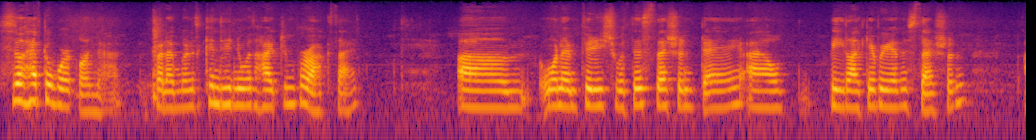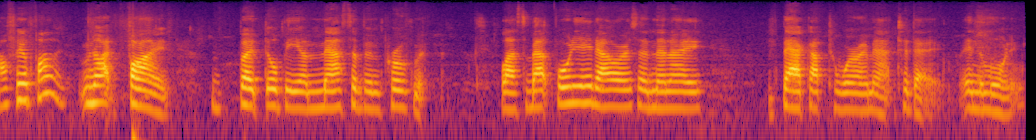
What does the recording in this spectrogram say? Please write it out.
still have to work on that but I'm going to continue with hydrogen peroxide. Um, when I'm finished with this session today, I'll be like every other session. I'll feel fine. Not fine, but there'll be a massive improvement. Lasts about 48 hours, and then I back up to where I'm at today in the morning.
